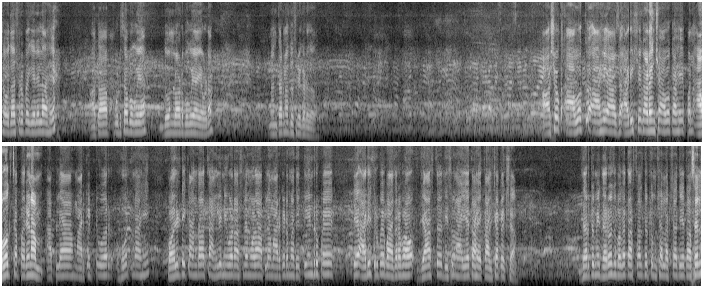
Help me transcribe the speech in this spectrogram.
चौदाशे रुपये गेलेला आहे. आता पुढचा बघूया. दोन लॉट बघूया एवढा. नंतर ना दुसरीकडे जाऊ. अशोक आवक आहे आज. अडीचशे गाड्यांची आवक आहे पण आवकचा परिणाम आपल्या मार्केटवर होत नाही. क्वालिटी कांदा चांगली निवड असल्यामुळं आपल्या मार्केटमध्ये तीन रुपये ते अडीच रुपये बाजारभाव जास्त दिसून येत आहे कालच्यापेक्षा. जर तुम्ही दररोज बघत असाल तर तुमच्या लक्षात येत असेल.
